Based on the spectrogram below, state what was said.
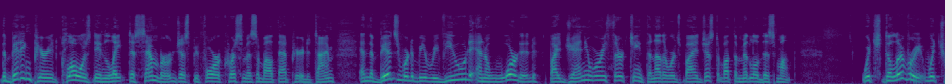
The bidding period closed in late December, just before Christmas, about that period of time, and the bids were to be reviewed and awarded by January 13th, in other words, by just about the middle of this month which delivery which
